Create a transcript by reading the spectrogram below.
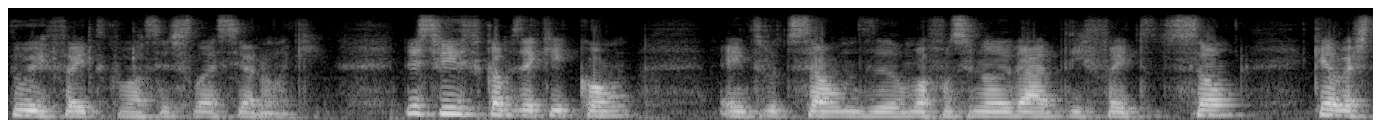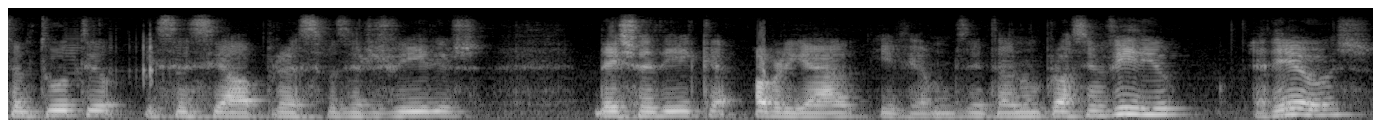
do efeito que vocês selecionam aqui. Neste vídeo ficamos aqui com a introdução de uma funcionalidade de efeito de som que é bastante útil, essencial para se fazer os vídeos. Deixo a dica, obrigado e vemos então num próximo vídeo. Adeus!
